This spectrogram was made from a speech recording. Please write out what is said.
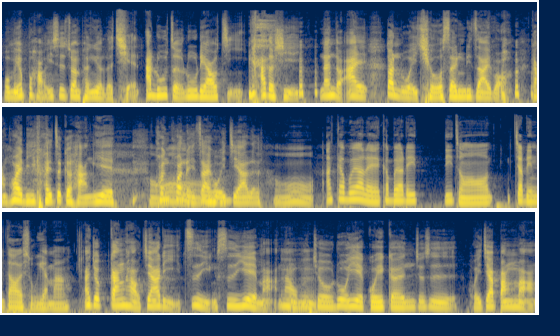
我们又不好意思赚朋友的钱，啊，撸者撸了钱，啊，就是，咱都爱断尾求生，你知不？赶快离开这个行业，宽宽的再回家了。哦，啊，到尾仔咧，到尾仔你你怎么接领导的事业吗？啊，就刚好家里自营事业嘛，那我们就落叶归根，就是。回家帮忙，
